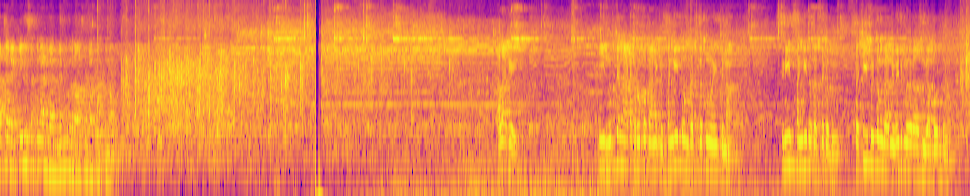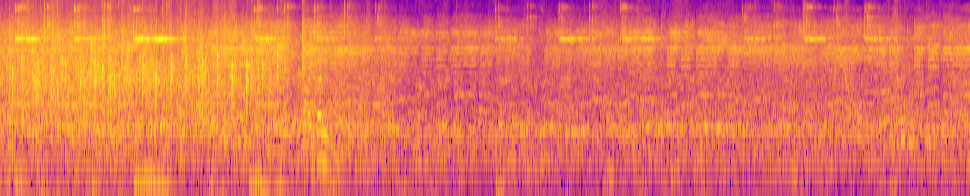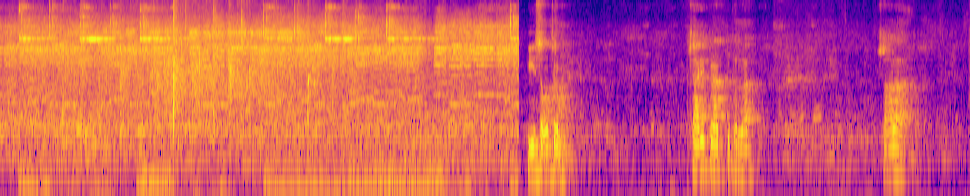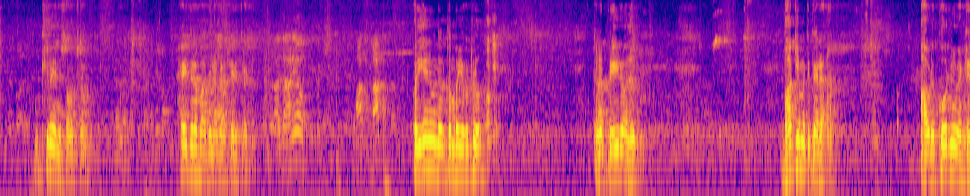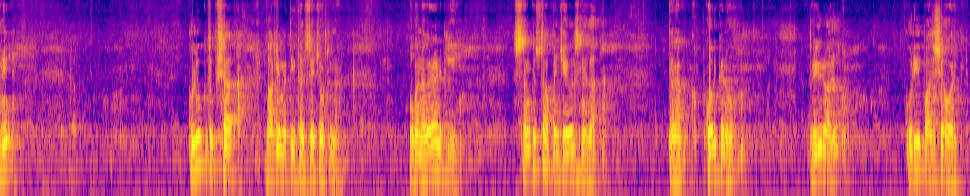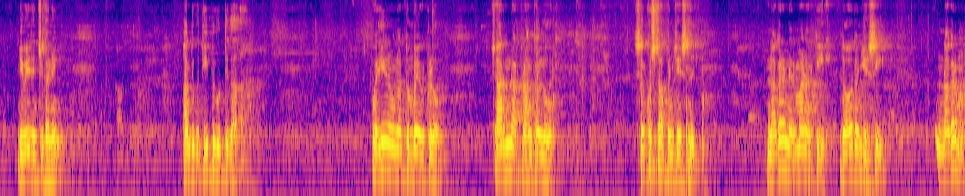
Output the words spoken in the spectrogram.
ఆచార్య KV Satyanarayana గారిని వేదిక మీద రావాల్సిందిగా కోరుతున్నాం. అలాగే ఈ నృత్య నాటక రూపకానికి సంగీతం దర్శకత్వం వహించిన సినీ సంగీత దర్శకులు శశి గారిని వేదిక మీద రావాల్సిందిగా కోరుతున్నాం. సంవత్సరం చారిత్రాత్మకంగా చాలా ముఖ్యమైన సంవత్సరం హైదరాబాద్ నగర చరిత్రకి. పదిహేను వందల తొంభై ఒకటిలో తన ప్రియురాలు భాగ్యమతి పేర ఆవిడ కోరిన వెంటనే కులు కుతుబ్ షా భాగ్యమతి కలిసే చోటున ఒక నగరానికి శంకుస్థాపన చేయవలసినగా తన కోరికను ప్రియురాలు కులీ పాదుషా వారికి నివేదించగానే అందుకు తీపి గుర్తుగా పదిహేను వందల తొంభై ఒకటిలో చార్మినార్ ప్రాంతంలో శంకుస్థాపన చేసింది నగర నిర్మాణానికి దోహదం చేసి నగరం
